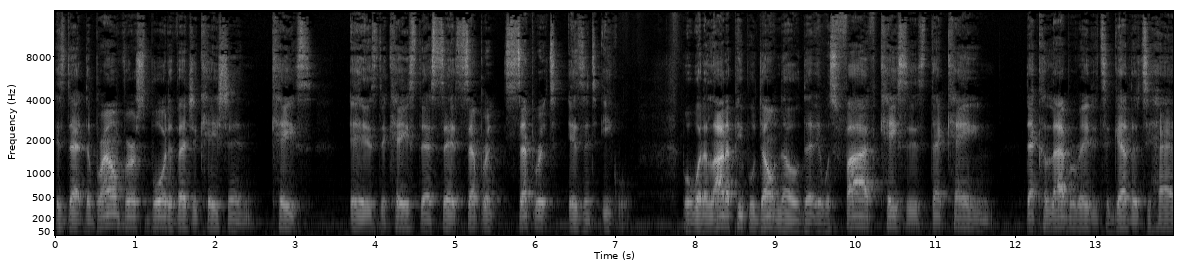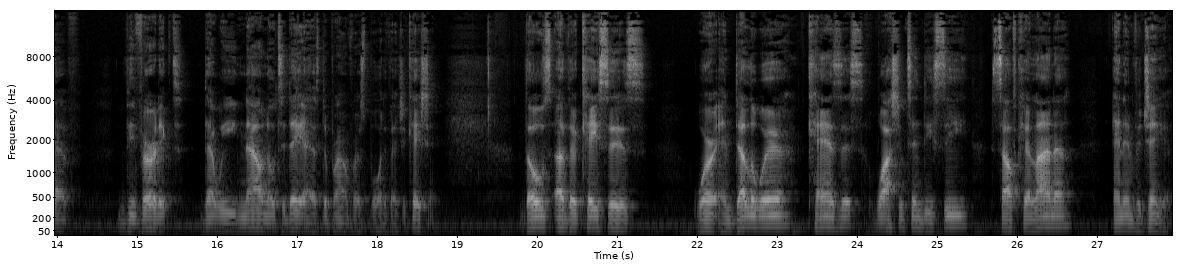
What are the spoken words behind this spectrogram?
is that the Brown versus Board of Education case is the case that said separate separate isn't equal. But what a lot of people don't know that it was five cases that came that collaborated together to have the verdict that we now know today as the Brown versus Board of Education. Those other cases were in Delaware, Kansas, Washington, D.C., South Carolina, and in Virginia.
